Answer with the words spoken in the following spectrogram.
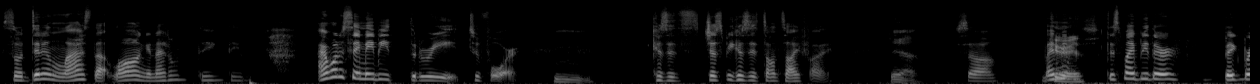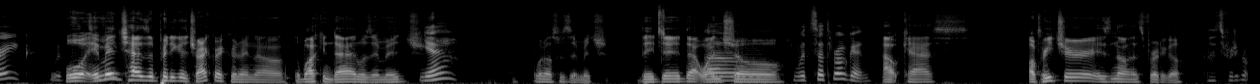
so it didn't last that long. And I don't think they. I want to say maybe three to four Hmm, because it's just because it's on Syfy. yeah, So I'm curious. this might be their big break. With Well, TV. Image has a pretty good track record right now. The Walking Dead was Image. Yeah. What else was Image? They did that one um, show, with Seth Rogen. Outcast. A Preacher is no, that's Vertigo. That's Vertigo.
